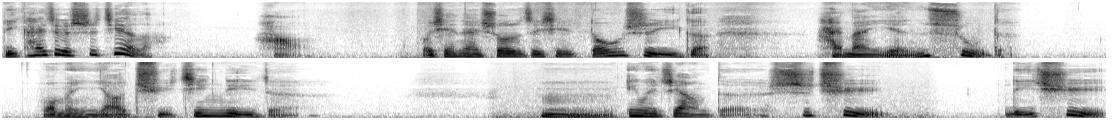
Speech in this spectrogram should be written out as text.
离开这个世界了。好，我现在说的这些都是一个还蛮严肃的，我们要去经历的。嗯，因为这样的失去、离去、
